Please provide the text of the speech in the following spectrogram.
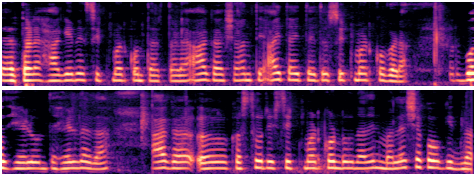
ಇರ್ತಾಳೆ. ಹಾಗೇನೆ ಸಿಟ್ಟು ಮಾಡ್ಕೊತಾ ಇರ್ತಾಳೆ. ಆಗ ಶಾಂತಿ ಆಯ್ತಾಯ್ತಾಯ್ತು ಸಿಟ್ಟು ಮಾಡ್ಕೋಬೇಡ. ಬರ್ಬೋದು ಹೇಳು ಅಂತ ಹೇಳಿದಾಗ ಆಗ ಕಸ್ತೂರಿ ಸಿಟ್ಟು ಮಾಡಿಕೊಂಡು, ನಾನೇನು ಮಲೇಷ್ಯಾಕ್ಕೆ ಹೋಗಿದ್ನ?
